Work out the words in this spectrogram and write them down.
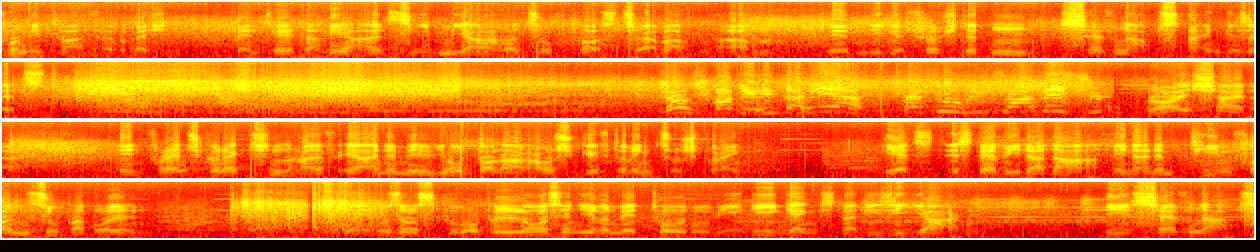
von Vitalverbrechen. Wenn Täter mehr als sieben Jahre Zuchthaus zu erwarten haben, werden die gefürchteten Seven-Ups eingesetzt. Los, Bobby, hinterher! Versuch ihn zu erwischen! Roy Scheider. In French Connection half er eine Million Dollar Rauschgiftring zu sprengen. Jetzt ist er wieder da, in einem Team von Superbullen. Ebenso skrupellos in ihren Methoden wie die Gangster, die sie jagen. Die Seven-Ups,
